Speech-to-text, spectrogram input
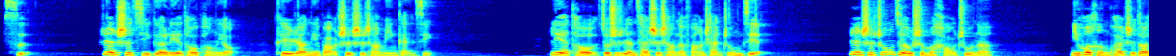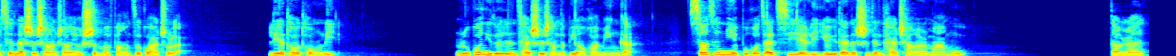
四，认识几个猎头朋友，可以让你保持市场敏感性。猎头就是人才市场的房产中介，认识中介有什么好处呢？你会很快知道现在市场上有什么房子挂出来。猎头同理，如果你对人才市场的变化敏感，相信你也不会在企业里由于待的时间太长而麻木。当然，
